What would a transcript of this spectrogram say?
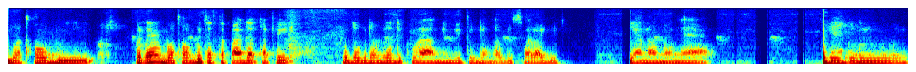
buat hobi. Sebenarnya buat hobi tetap ada tapi udah benar-benar dikurangin gitu, udah nggak bisa lagi yang namanya beli-beli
